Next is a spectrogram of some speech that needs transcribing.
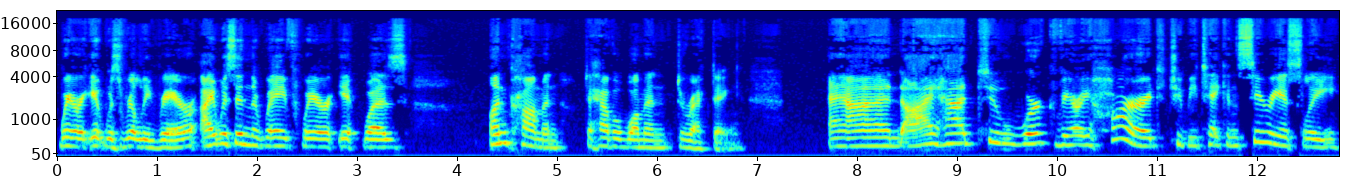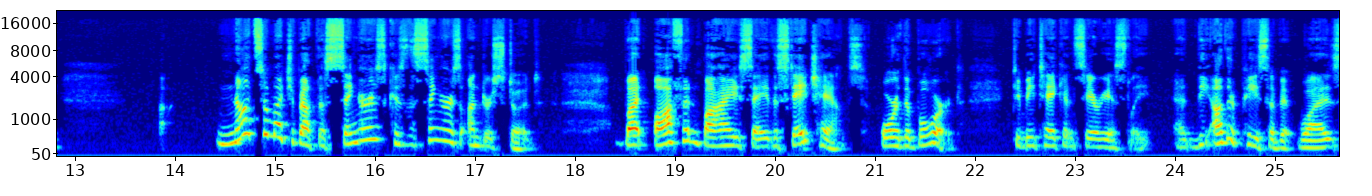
where it was really rare. I was in the wave where it was uncommon to have a woman directing. And I had to work very hard to be taken seriously not so much about the singers, because the singers understood, but often by, say, the stagehands or the board to be taken seriously. And the other piece of it was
